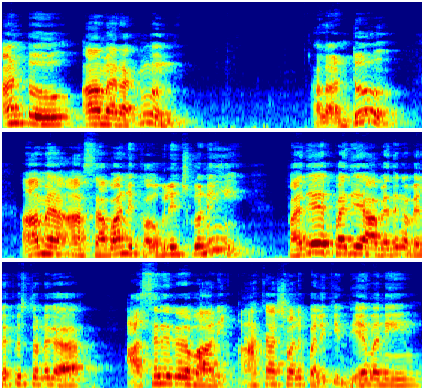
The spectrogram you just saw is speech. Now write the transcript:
అంటూ ఆమె రకంగా ఉంది. అలా అంటూ ఆమె ఆ శవాన్ని కౌగిలించుకొని పదే పదే ఆ విధంగా విలపిస్తుండగా అశరీరవాణి ఆకాశవాణి పలికింది. ఏమని?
